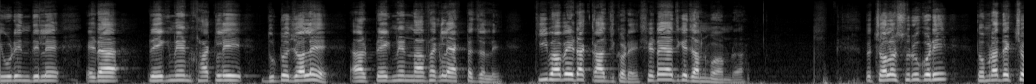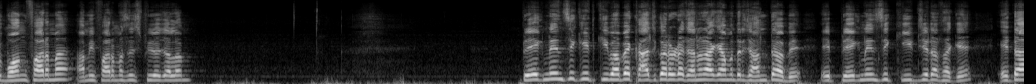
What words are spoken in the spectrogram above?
ইউরিন দিলে এটা প্রেগনেন্ট থাকলেই দুটো জলে আর প্রেগনেন্ট না থাকলে একটা জলে কীভাবে এটা কাজ করে, সেটাই আজকে জানব আমরা। তো চলো শুরু করি। তোমরা দেখছ বং ফার্মা, আমি pharmacist Firoz Alam. Pregnancy kit কীভাবে কাজ করে ওটা জানার আগে আমাদের জানতে হবে। এই প্রেগনেন্সি কিট যেটা থাকে, এটা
